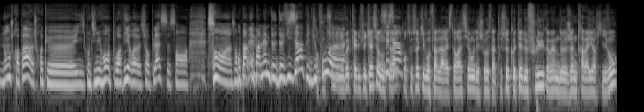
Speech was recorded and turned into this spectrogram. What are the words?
Non, je crois pas. Je crois qu'ils continueront à pouvoir vivre sur place sans, sans, sans on, parle, problème. on parle même de, de visa, puis du en coup. fonction euh, du niveau de qualification. Donc c'est vrai ça. que pour tous ceux qui vont faire de la restauration ou des choses, enfin tout ce côté de flux quand même de jeunes travailleurs qui y vont,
